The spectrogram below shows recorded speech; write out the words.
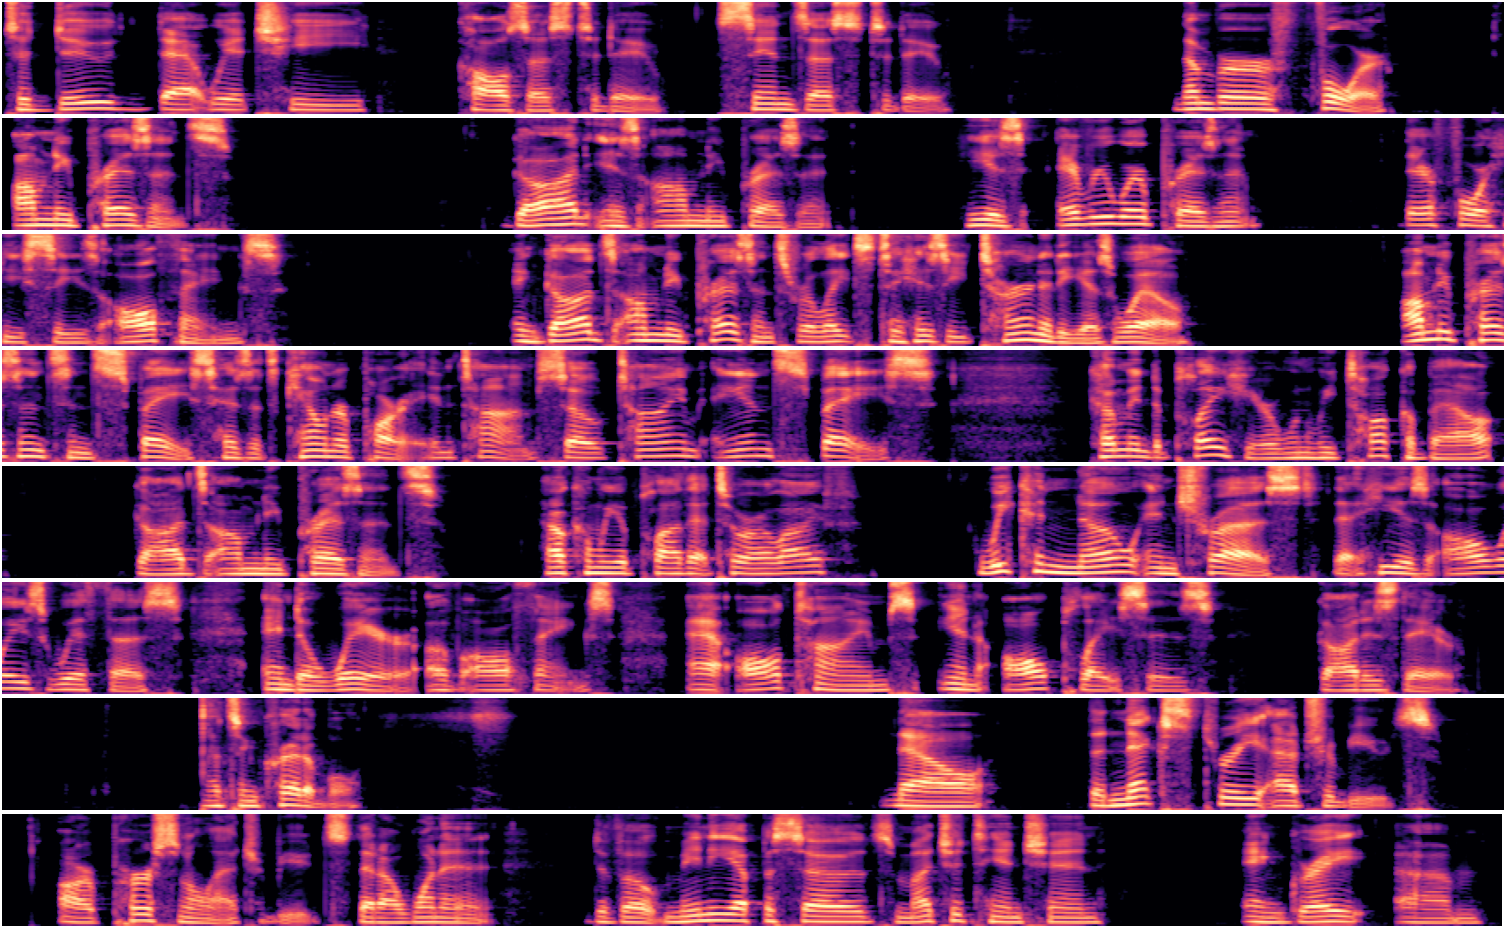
to do that which he calls us to do sends us to do. Number 4 omnipresence. God is omnipresent. He is everywhere present. Therefore he sees all things and God's omnipresence relates to his eternity as well. Omnipresence in space has its counterpart in time. So, time and space come into play here when we talk about God's omnipresence. How can we apply that to our life? We can know and trust that He is always with us and aware of all things. At all times, in all places, God is there. That's incredible. Now, the next three attributes are personal attributes that I want to devote many episodes, much attention, and great um,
